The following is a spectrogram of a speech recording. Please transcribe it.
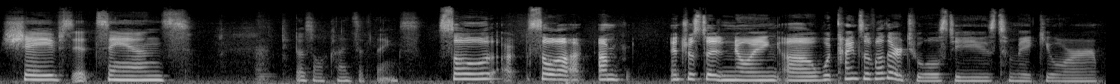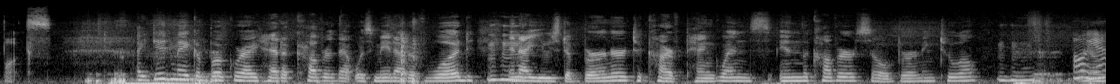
shaves. It sands. Does all kinds of things. So uh, so uh, I'm interested in knowing uh, what kinds of other tools do you use to make your books? I did make a book where I had a cover that was made out of wood, Mhm. and I used a burner to carve penguins in the cover, so a burning tool. Mm-hmm. Oh I yeah,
